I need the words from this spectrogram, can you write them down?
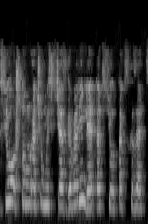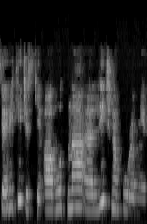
все, что мы, о чем мы сейчас говорили, это все, так сказать, теоретически, а вот на личном уровне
